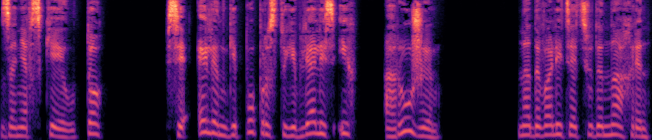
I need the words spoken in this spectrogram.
заняв скейл, то все эллинги попросту являлись их оружием. Надо валить отсюда нахрен,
